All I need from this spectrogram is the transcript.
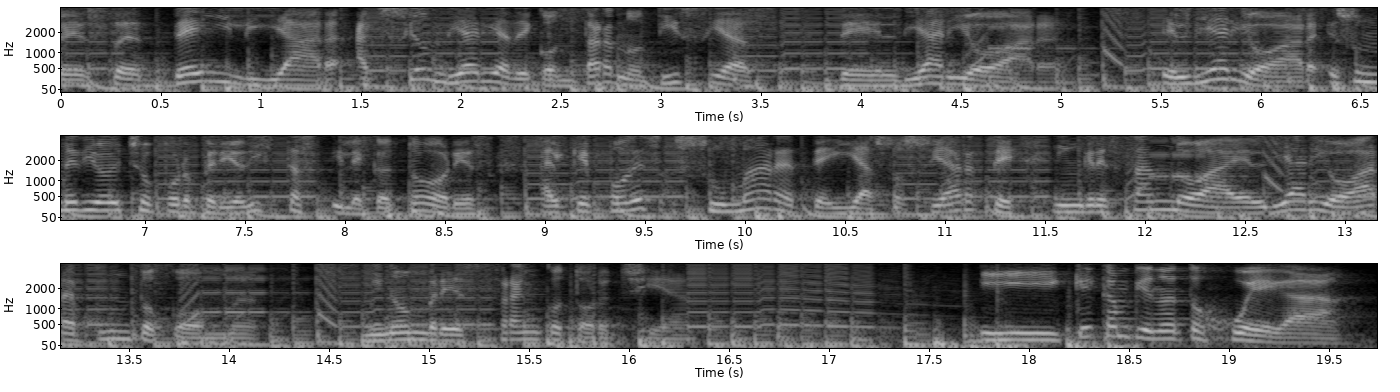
es Daily AR, acción diaria de contar noticias del diario AR. El diario AR es un medio hecho por periodistas y lectores al que podés sumarte y asociarte ingresando a eldiarioar.com. Mi nombre es Franco Torchia. ¿Y qué campeonato juega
